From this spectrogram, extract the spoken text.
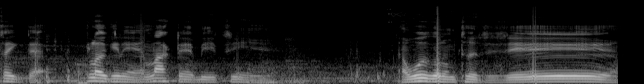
Take that. Plug it in. Lock that bitch in. Now wiggle them touches. Yeah.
